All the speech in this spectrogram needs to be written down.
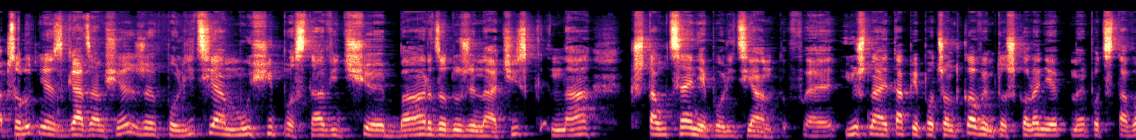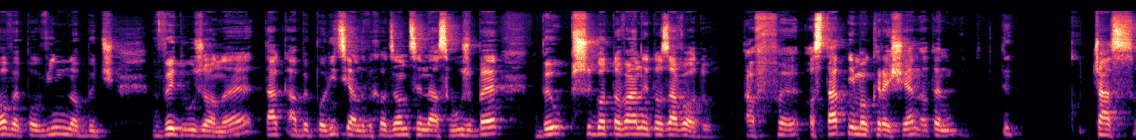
Absolutnie zgadzam się, że policja musi postawić e, bardzo duży nacisk na kształcenie policjantów. Już na etapie początkowym to szkolenie podstawowe powinno być wydłużone, tak aby policjant wychodzący na służbę był przygotowany do zawodu. A w ostatnim okresie, no ten czas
